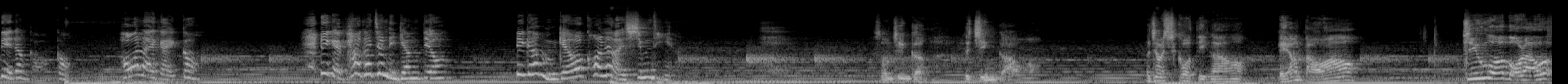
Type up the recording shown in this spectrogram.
你会当甲我讲，互我来甲伊讲。你甲伊拍到遮尔严重，你敢唔惊我看了会心疼？宋金刚啊，你真够吼，啊，这是固定啊吼，会晓斗啊吼。几乎我无啦，我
